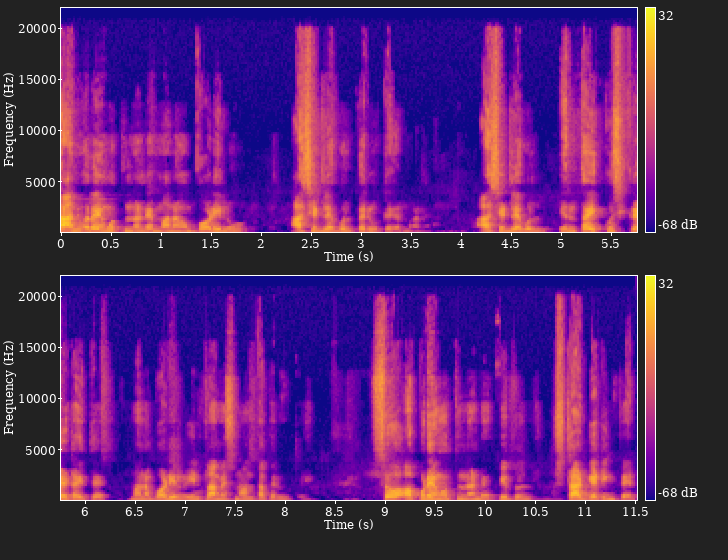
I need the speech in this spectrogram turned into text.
దానివల్ల ఏమవుతుందంటే మన బాడీలో యాసిడ్ లెవెల్ పెరుగుతాయి అన్నమాట. యాసిడ్ లెవెల్ ఎంత ఎక్కువ సీక్రెట్ అయితే మన బాడీలో ఇన్ఫ్లామేషన్ అంతా పెరుగుతాయి సో అప్పుడు ఏమవుతుందంటే people start getting pain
